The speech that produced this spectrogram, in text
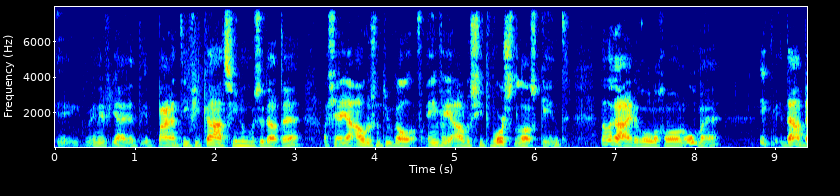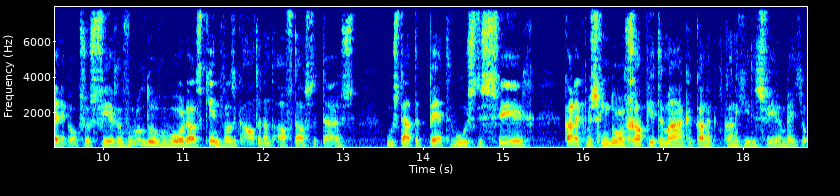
ik weet niet of het- parentificatie noemen ze dat. Hè? Als jij je ouders natuurlijk al, of een van je ouders ziet worstelen als kind, dan draai je de rollen gewoon om. Hè? Ik, daar ben ik ook zo sfeergevoelig door geworden. Als kind was ik altijd aan het aftasten thuis. Hoe staat de pet? Hoe is de sfeer? Kan ik misschien door een grapje te maken, kan ik, kan ik hier de sfeer een beetje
